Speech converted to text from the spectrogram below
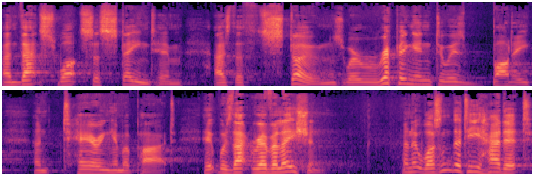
And that's what sustained him as the stones were ripping into his body and tearing him apart. It was that revelation. And it wasn't that he had it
